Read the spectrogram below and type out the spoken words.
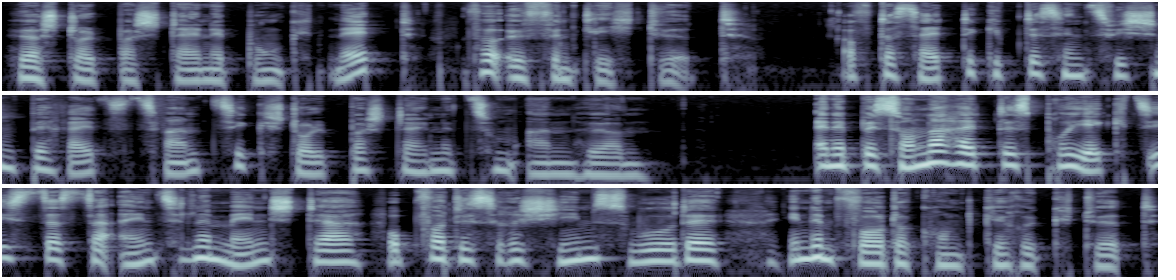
hörstolpersteine.net veröffentlicht wird. Auf der Seite gibt es inzwischen bereits 20 Stolpersteine zum Anhören. Eine Besonderheit des Projekts ist, dass der einzelne Mensch, der Opfer des Regimes wurde, in den Vordergrund gerückt wird.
